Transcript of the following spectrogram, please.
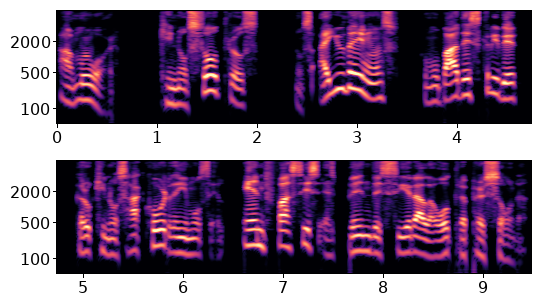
amor, que nosotros nos ayudemos, como va a describir, pero que nos acordemos, el énfasis es bendecir a la otra persona.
